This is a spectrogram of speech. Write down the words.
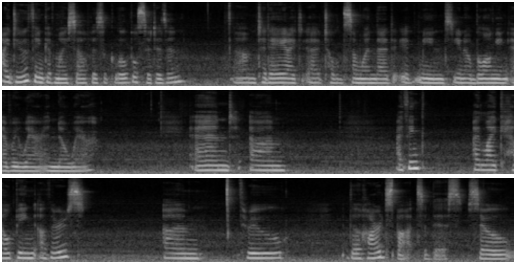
I do think of myself as a global citizen. Um, today I, I told someone that it means, you know, belonging everywhere and nowhere. And um, I think I like helping others um, through the hard spots of this. So,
